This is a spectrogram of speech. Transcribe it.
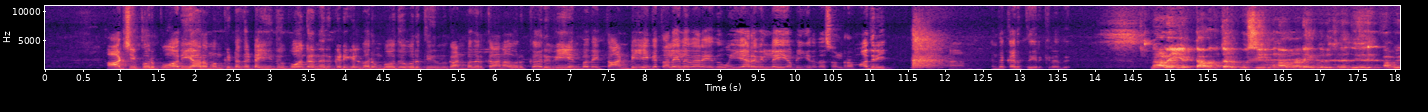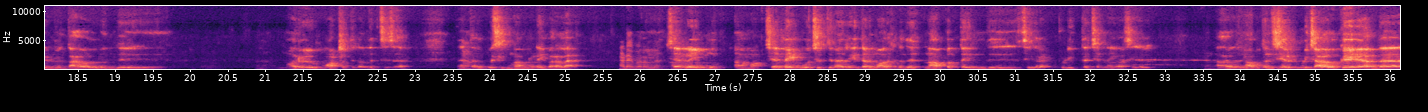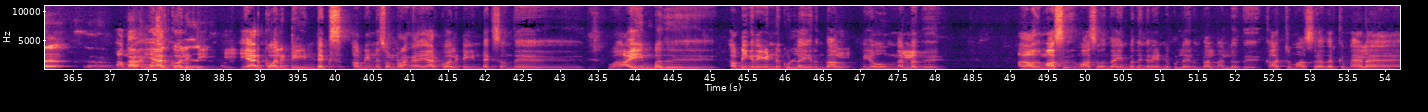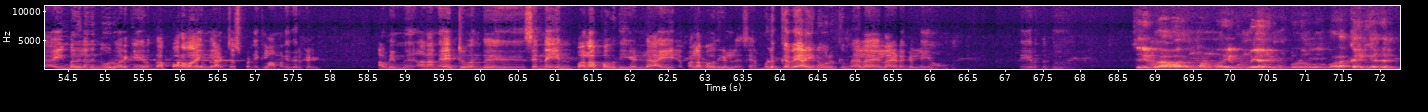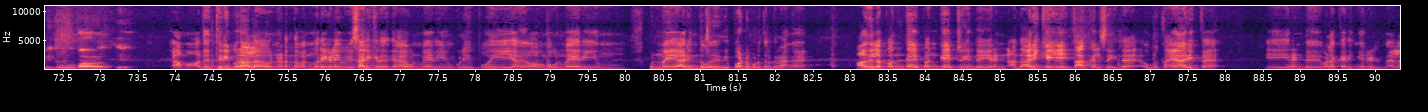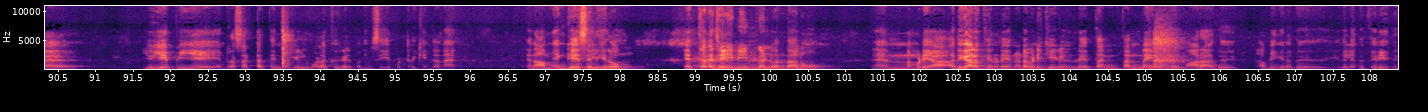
ஆட்சி பொறுப்பும் அதிகாரமும் கிட்டத்தட்ட இது போன்ற நெருக்கடிகள் வரும்போது ஒரு தீர்வு காண்பதற்கான ஒரு கருவி என்பதை தாண்டி எங்க தலையில வேற எதுவும் ஏறவில்லை அப்படிங்கிறத சொல்ற மாதிரி இந்த கருத்து இருக்கிறது. நாளை எட்டாவது தடுப்பூசி முகாம் நடைபெறுகிறது அப்படின்ற தகவல் வந்து மறு மாற்றத்துக்கு வந்துருச்சு சார். தடுப்பூசி முகாம் நடைபெறல. நடைபெறல. சென்னை ஆமா சென்னை மூச்சு திணறி தடுமாறுகிறது. நாற்பத்தைந்து சிகரெட் பிடித்த சென்னை வாசிகள் அதாவது நாற்பத்தஞ்சு சிகரெட் பிடிச்ச அளவுக்கு அந்த air quality air quality index அப்படின்னு சொல்றாங்க. ஏர் குவாலிட்டி இண்டெக்ஸ் வந்து ஐம்பது அப்படிங்கிற எண்ணுக்குள்ள இருந்தால் மிகவும் நல்லது. அதாவது மாசு மாசு வந்து ஐம்பதுங்கிற எண்ணுக்குள்ள இருந்தால் நல்லது. காற்று மாசு அதற்கு மேல ஐம்பதுல இருந்து நூறு வரைக்கும் இருந்தா பரவாயில்லை அட்ஜஸ்ட் பண்ணிக்கலாம் மனிதர்கள். அப்படின்னு ஆனா நேற்று வந்து சென்னையின் பல பகுதிகளில் ஐ பல பகுதிகளில் முழுக்கவே ஐநூறுக்கு மேல எல்லா இடங்கள்லயும் இருந்திருக்கு. திரிபுரா வரும் வன்முறை உண்மை அறிவு குழு வழக்கறிஞர்கள் மீது ஊபா வழக்கு ஆமா அது திரிபுரால நடந்த வன்முறைகளை விசாரிக்கிறதுக்காக உண்மை அறியும் குழு போய் அது அவங்க உண்மை அறியும் உண்மையை அறிந்து ஒரு ரிப்போர்ட் கொடுத்துருக்குறாங்க. அதுல பங்கை பங்கேற்று இந்த இரண்டு அந்த அறிக்கையை தாக்கல் செய்த அவங்க தயாரித்த இரண்டு வழக்கறிஞர்கள் மேல யுஏபிஏ என்ற சட்டத்தின் கீழ் வழக்குகள் பதிவு செய்யப்பட்டிருக்கின்றன. நாம் எங்கே செல்கிறோம்? எத்தனை ஜெய்பீம்கள் வந்தாலும் நம்முடைய அதிகாரத்தினுடைய நடவடிக்கைகளினுடைய தன் தன்மை வந்து மாறாது அப்படிங்கிறது இதுல இருந்து தெரியுது.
